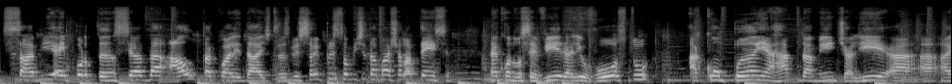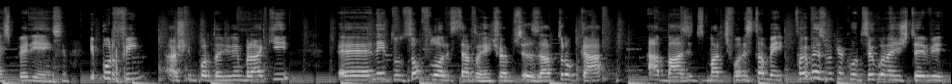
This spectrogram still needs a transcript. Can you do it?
sabe a importância da alta qualidade de transmissão e principalmente da baixa latência. Né? Quando você vira ali o rosto, acompanha rapidamente ali a, a, a experiência. E por fim, acho importante lembrar que é, nem tudo são flores, certo? A gente vai precisar trocar a base dos smartphones também. Foi o mesmo que aconteceu quando a gente teve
